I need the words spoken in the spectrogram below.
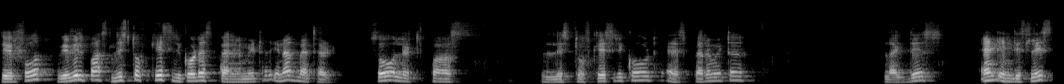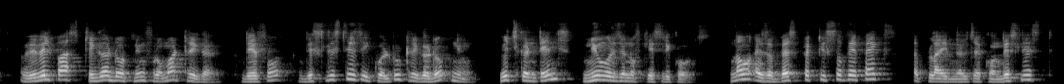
Therefore, we will pass list of case record as parameter in our method. So let's pass list of case record as parameter like this and in this list we will pass trigger.new from our trigger therefore this list is equal to trigger.new which contains new version of case records now as a best practice of apex apply null check on this list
